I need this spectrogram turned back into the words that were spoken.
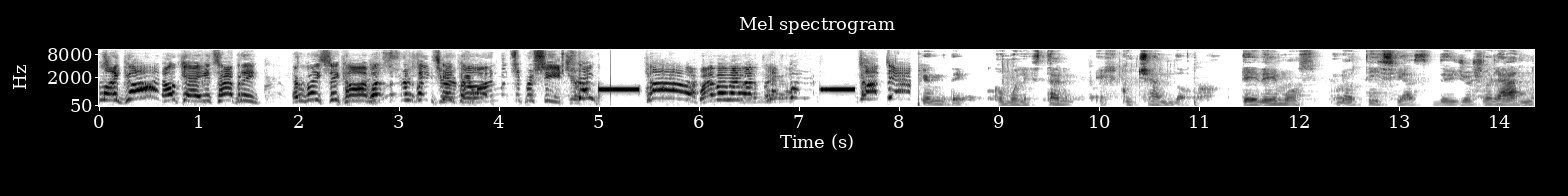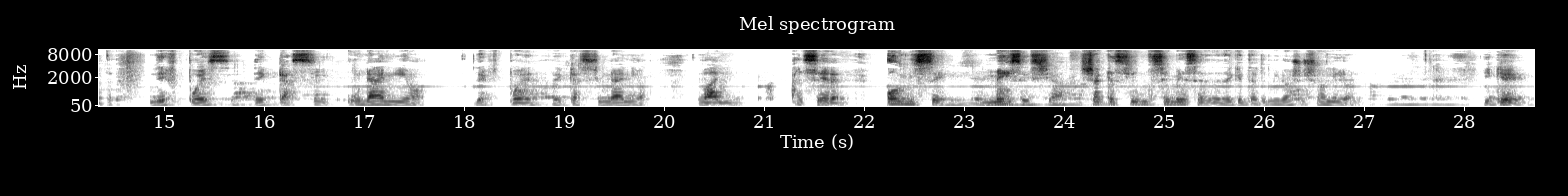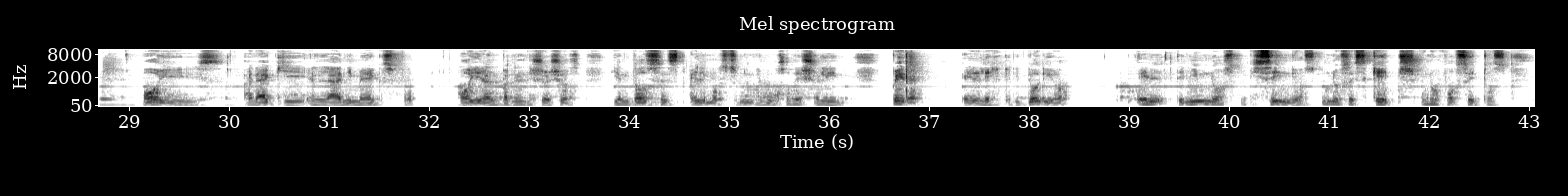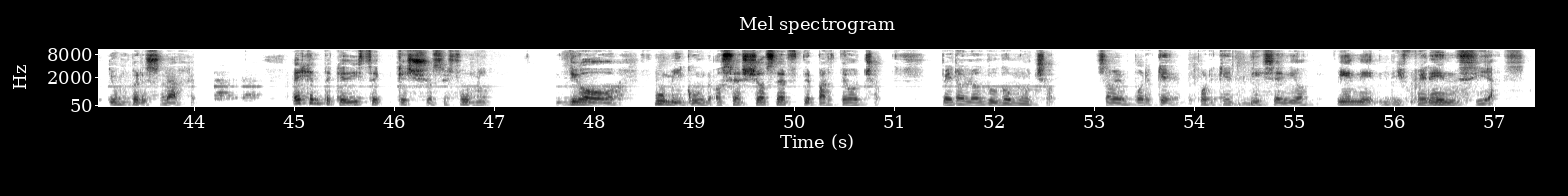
Oh my god! Okay, it's happening. Everybody stay calm. What's the procedure, everyone? What's the procedure? Stay calm. Wait, wait, wait, wait. Everybody calm down. Gente, como le están escuchando, tenemos noticias de Yoyoland después de casi un año. Después de casi un año. Van a ser 11 meses ya. Ya casi 11 meses desde que terminó Yoyo Leon. Y que hoy Araki en la Anime Expo. Hoy era el panel de yoyos y entonces él mostró un dibujo de Jolene. Pero en el escritorio él tenía unos diseños, unos sketches, unos bocetos de un personaje. Hay gente que dice que es Josefumi. Digo, Fumi-kun, o sea, Joseph de parte 8. Pero lo dudo mucho. ¿Saben por qué? Porque el diseño tiene diferencias.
